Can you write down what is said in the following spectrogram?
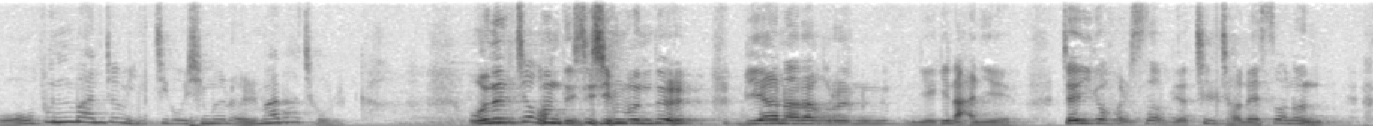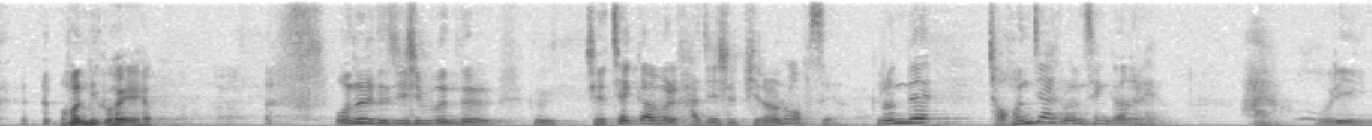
5분만 좀 일찍 오시면 얼마나 좋을까. 오늘 조금 늦으신 분들 미안하라고 그러는 얘기는 아니에요. 저 이거 벌써 며칠 전에 써놓은 원고예요. 오늘 늦으신 분들 그 죄책감을 가지실 필요는 없어요. 그런데 저 혼자 그런 생각을 해요. 아유, 우리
